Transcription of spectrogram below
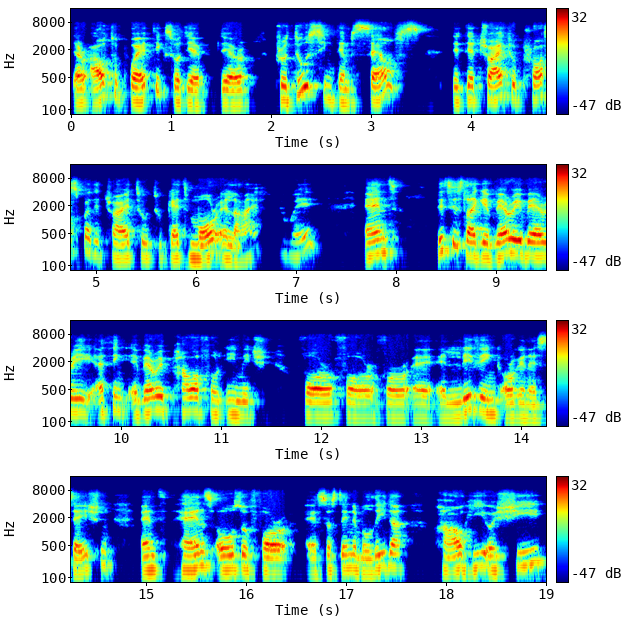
they're autopoietic so they're they're producing themselves they, they try to prosper they try to to get more alive in a way. And this is like a very very i think a very powerful image for for for a, a living organization and hence also for a sustainable leader how he or she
